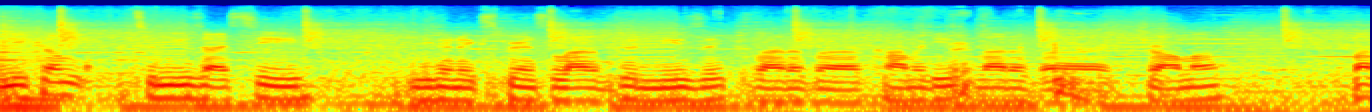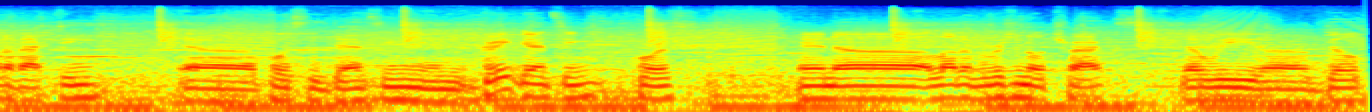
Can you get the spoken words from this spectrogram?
When you come to Muse IC, you're going to experience a lot of good music, a lot of uh, comedy, a lot of uh, drama, a lot of acting, uh, opposed to dancing, and great dancing, of course, and uh, a lot of original tracks that we uh, built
